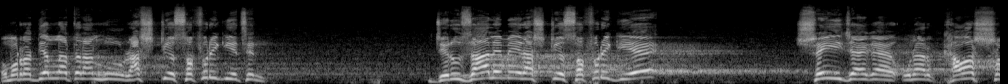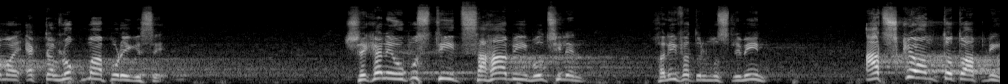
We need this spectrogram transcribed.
ওমর রাদিয়াল্লাহ তালানহু রাষ্ট্রীয় সফরে গিয়েছেন। জেরুজালেমে রাষ্ট্রীয় সফরে গিয়ে সেই জায়গায় ওনার খাওয়ার সময় একটা লোকমা পড়ে গেছে। সেখানে উপস্থিত সাহাবি বলছিলেন, খলিফাতুল মুসলিমিন, আজকে অন্তত আপনি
